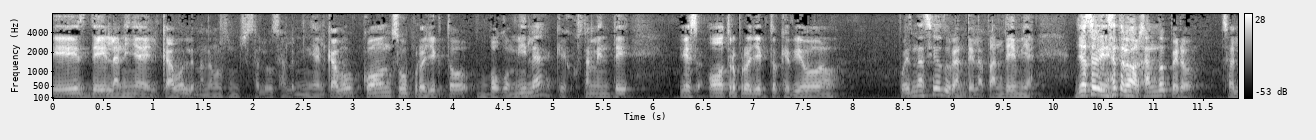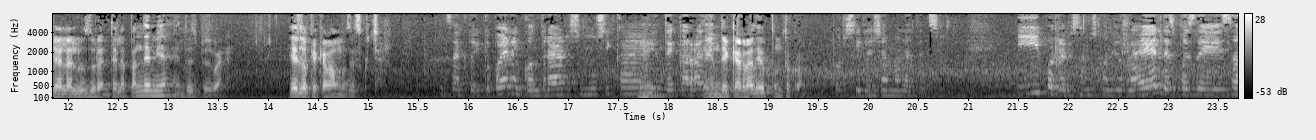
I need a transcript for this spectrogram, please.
es de la Niña del Cabo, le mandamos muchos saludos a la Niña del Cabo, con su proyecto Bogomila, que justamente es otro proyecto que vio pues nació durante la pandemia. Ya se venía trabajando, pero salió a la luz durante la pandemia, entonces pues bueno, es lo que acabamos de escuchar. Exacto, y que pueden encontrar su música en Decaradio. En decarradio.com. por si les llama la atención. Y pues regresamos con Israel, después de eso,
